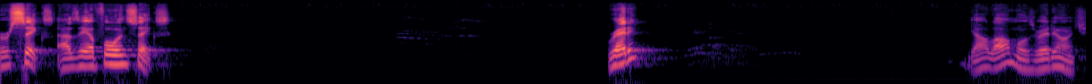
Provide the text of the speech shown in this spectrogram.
Verse 6, Isaiah 4 and 6. Ready? Y'all almost ready, aren't you?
